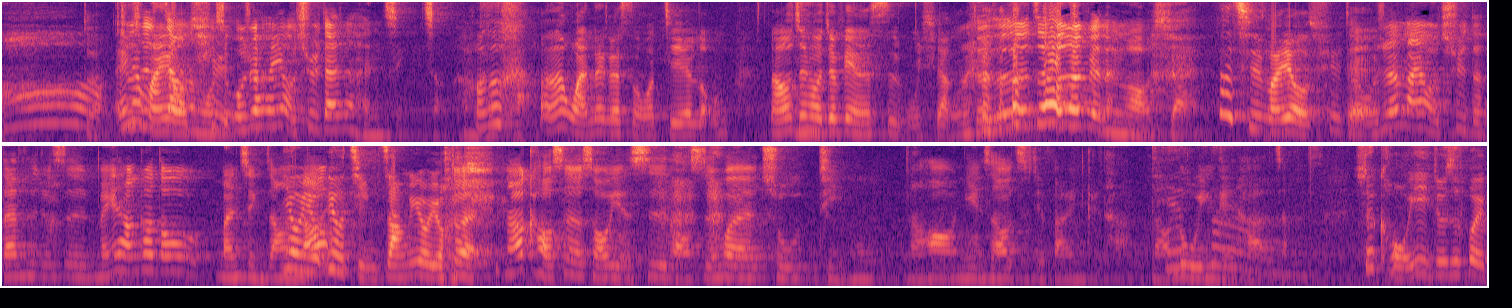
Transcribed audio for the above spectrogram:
哦，对，哎、那蛮有趣的，。我觉得很有趣，但是很紧张，很好像。好像玩那个什么接龙，然后最后就变成四不像了。对对对，最后就会变得很好笑。那其实蛮有趣的，我觉得蛮有趣的，但是就是每一堂课都蛮紧张，又又又紧张又有趣。对，然后考试的时候也是老师会出题目，然后你也是要直接翻译给他，然后录音给他这样子。所以口译就是会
